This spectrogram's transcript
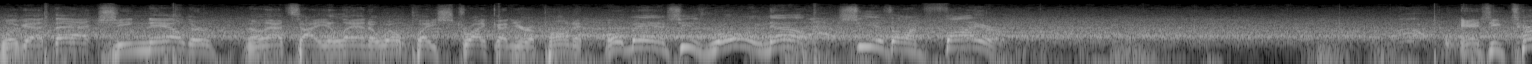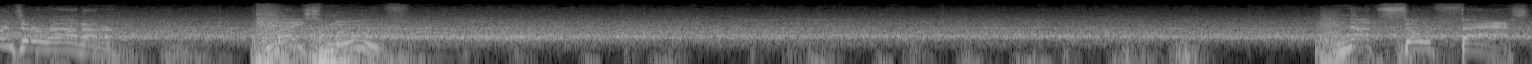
Look at that. She nailed her. Now that's how you land a well-placed strike on your opponent. Oh, man, she's rolling now. She is on fire. And she turns it around on her. Nice move. Not so fast.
